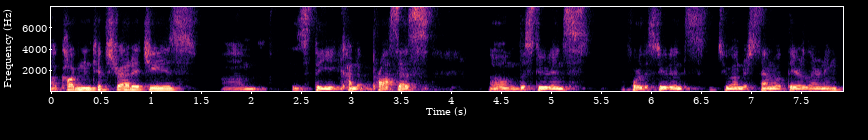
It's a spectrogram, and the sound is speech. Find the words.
uh, cognitive strategies um, is the kind of process um, the students for the students to understand what they're learning.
